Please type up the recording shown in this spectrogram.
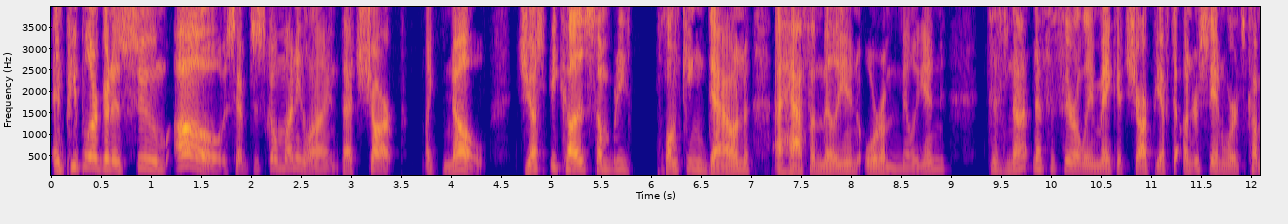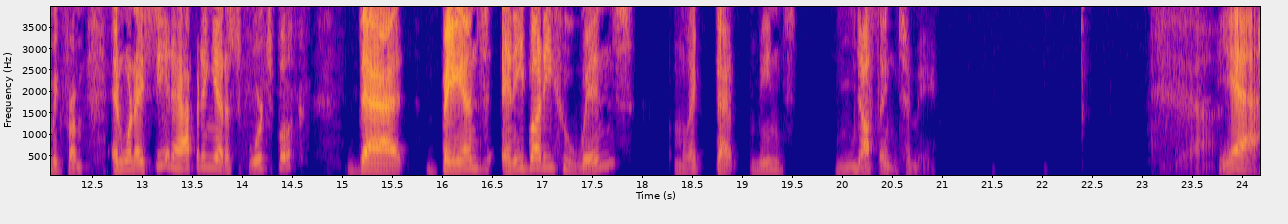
and people are going to assume, oh, San Francisco money line, that's sharp. Like no, just because somebody's plunking down a half a million or a million does not necessarily make it sharp. You have to understand where it's coming from. And when I see it happening at a sports book that bans anybody who wins, I'm like, that means nothing to me. Yeah. Yeah.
